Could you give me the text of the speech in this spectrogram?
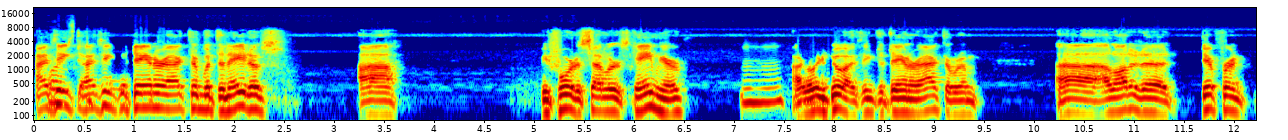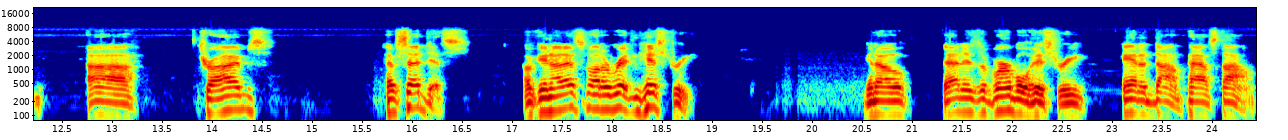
I think I think that they interacted with the natives uh, before the settlers came here. hmm I really do. I think that they interacted with them. Uh, a lot of the different uh, tribes have said this. Okay, now that's not a written history. You know, that is a verbal history handed down, passed down,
